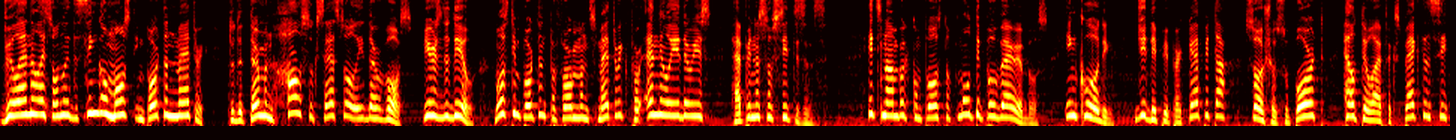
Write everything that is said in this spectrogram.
We'll analyze only the single most important metric to determine how successful a leader was. Here's the deal, most important performance metric for any leader is happiness of citizens. It's number composed of multiple variables, including GDP per capita, social support, healthy life expectancy,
